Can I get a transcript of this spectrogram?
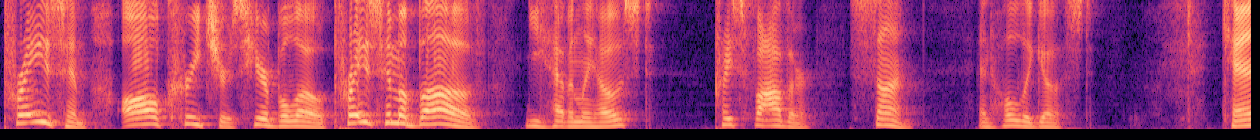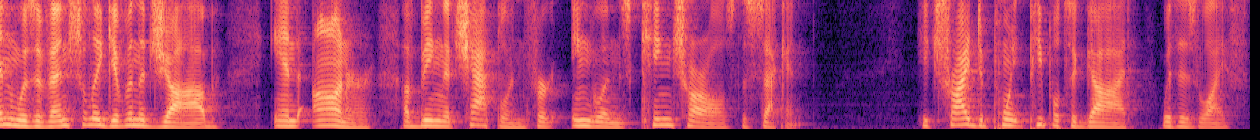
Praise him, all creatures here below. Praise him above, ye heavenly host. Praise Father, Son, and Holy Ghost. Ken was eventually given the job and honor of being the chaplain for England's King Charles II. He tried to point people to God with his life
